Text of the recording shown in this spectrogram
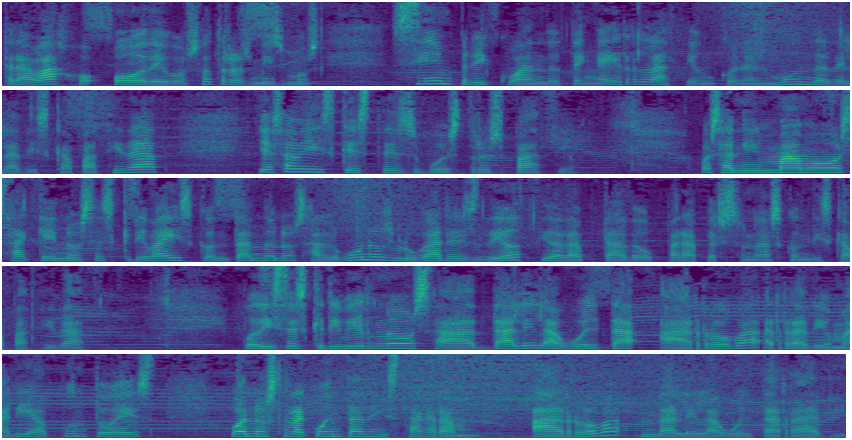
trabajo o de vosotros mismos, siempre y cuando tengáis relación con el mundo de la discapacidad, ya sabéis que este es vuestro espacio. Os animamos a que nos escribáis contándonos algunos lugares de ocio adaptado para personas con discapacidad. Podéis escribirnos a dale la vuelta a arroba radiomaria.es o a nuestra cuenta de Instagram, arroba dale la vuelta radio.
